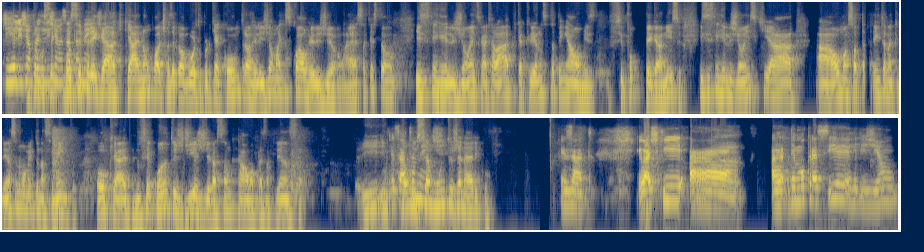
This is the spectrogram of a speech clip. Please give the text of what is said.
De religião então, para religião, exatamente. Você pregar que ah, não pode fazer o aborto porque é contra a religião, mas qual religião? É essa a questão. Existem religiões que vai falar ah, porque a criança tem alma. Se for pegar nisso, existem religiões que a, a alma só entra na criança no momento do nascimento, ou que há não sei quantos dias de geração que a alma aparece na criança. E, então Exatamente. isso é muito genérico. Exato. Eu acho que a, a democracia e a religião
